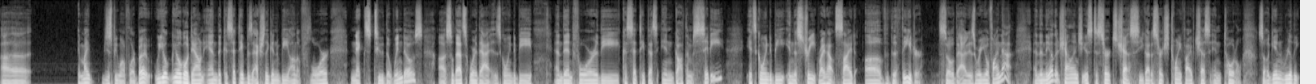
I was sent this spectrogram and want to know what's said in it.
Uh, it might just be one floor, but you'll you'll go down, and the cassette tape is actually going to be on the floor next to the windows. Uh, so that's where that is going to be. And then for the cassette tape that's in Gotham City, it's going to be in the street right outside of the theater. So that is where you'll find that. And then the other challenge is to search chests. You got to search 25 chests in total. So again, really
